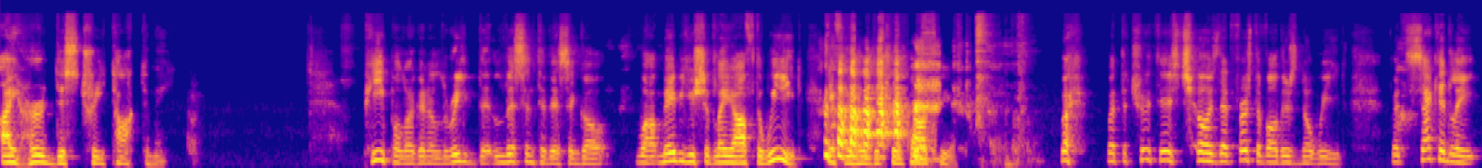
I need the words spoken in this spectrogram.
I heard this tree talk to me people are going to read the, listen to this and go, well, maybe you should lay off the weed if you heard the tree talk to you. But but the truth is, Joe, is that first of all, there's no weed. But secondly,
